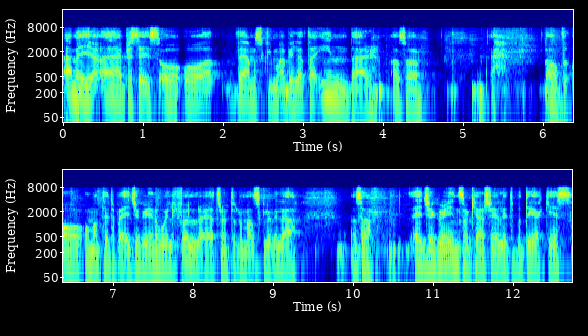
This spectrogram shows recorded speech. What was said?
Nej, men, ja, nej, precis. Och, och vem skulle man vilja ta in där? Alltså, av, av, om man tittar på AJ Green och Will Fuller. Jag tror inte att man skulle vilja... Alltså, AJ Green som kanske är lite på dekis.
